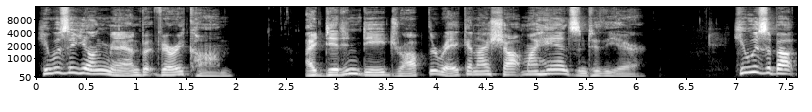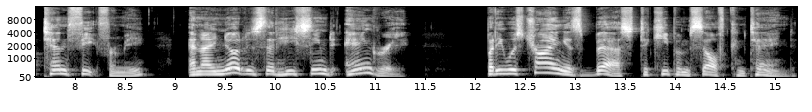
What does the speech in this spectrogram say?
He was a young man, but very calm. I did indeed drop the rake and I shot my hands into the air. He was about 10 feet from me, and I noticed that he seemed angry, but he was trying his best to keep himself contained.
